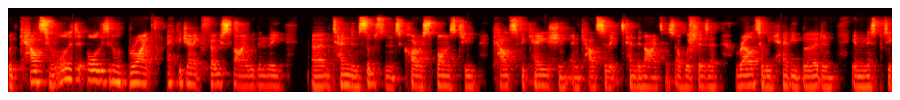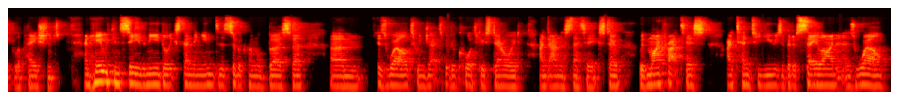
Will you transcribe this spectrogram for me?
with calcium, all these, all these little bright echogenic foci within the um, tendon substance corresponds to calcification and calcific tendonitis, of which there's a relatively heavy burden in this particular patient. And here we can see the needle extending into the subacromial bursa um, as well to inject a bit of corticosteroid and anesthetic. So with my practice, I tend to use a bit of saline as well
